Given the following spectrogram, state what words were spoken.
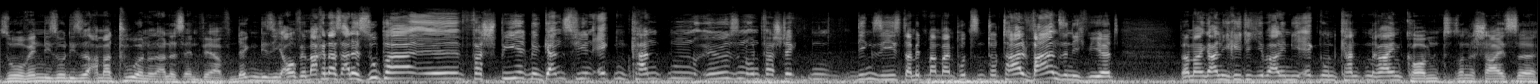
So, wenn die so diese Armaturen und alles entwerfen, denken die sich auch, wir machen das alles super äh, verspielt mit ganz vielen Ecken, Kanten, Ösen und versteckten Dingsies, damit man beim Putzen total wahnsinnig wird, weil man gar nicht richtig überall in die Ecken und Kanten reinkommt. So eine Scheiße.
